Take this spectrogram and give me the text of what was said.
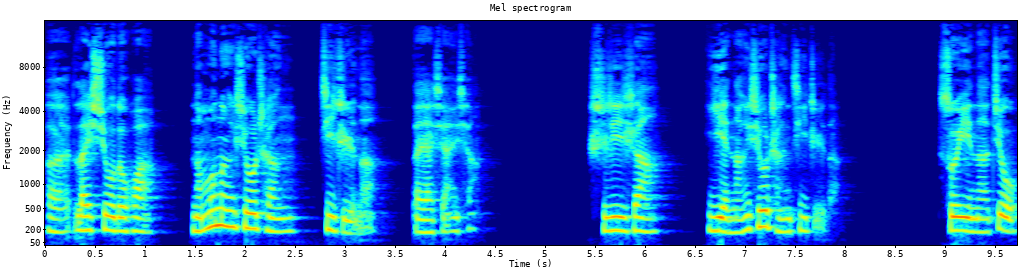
呃，来修的话，能不能修成即止呢？大家想一想，实际上也能修成寂止的。所以呢，就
